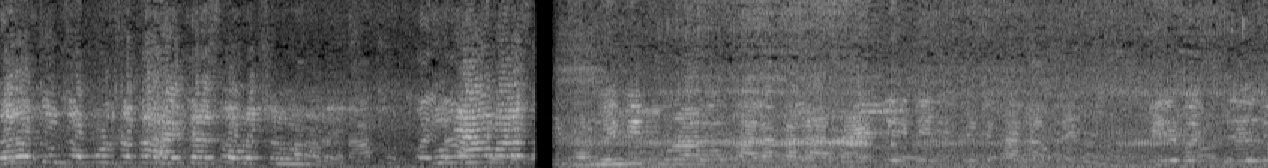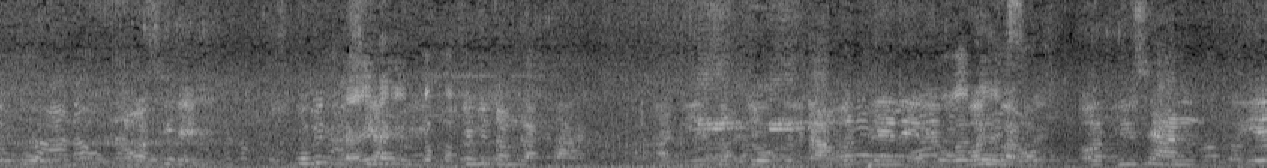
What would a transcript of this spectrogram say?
तर तुमचं पुढचं काय आहे त्याचं संरक्षण होणार आहे. तुम्ही आम्हाला भी पूरा वो काला काला आता है तेल तेल इसमें से काला आता है मेरे है उसको भी आती भी दम लगता है और ये सब जो है वो बंद करो और फिर से ये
